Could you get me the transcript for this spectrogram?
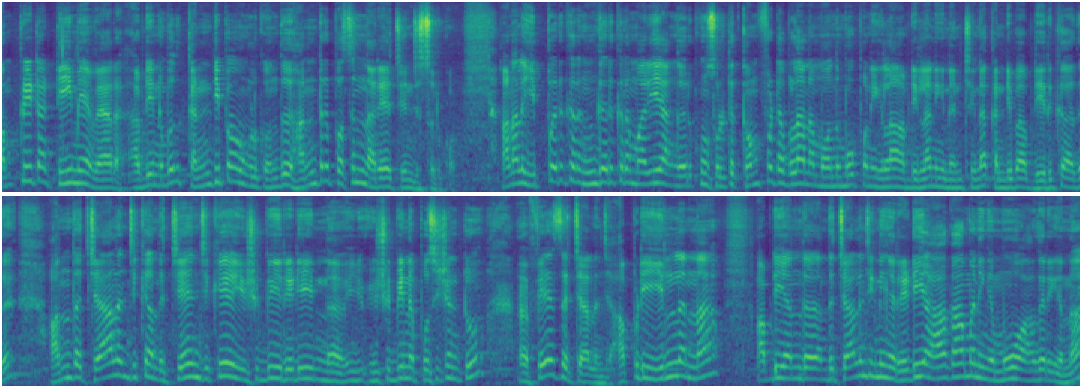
கம்ப்ளீட்டாக டீமே வேறு. அப்படின்னும் போது கண்டிப்பாக உங்களுக்கு வந்து ஹண்ட்ரட் பர்சன்ட் நிறைய சேஞ்சஸ் இருக்கும். அதனால் இப்போ இருக்கிற இங்கே இருக்கிற மாதிரியே அங்கே இருக்கும்னு சொல்லிட்டு கம்ஃபர்டபுளாக நம்ம வந்து மூவ் பண்ணிக்கலாம் அப்படின்லாம் நீங்கள் நினச்சிங்கன்னா கண்டிப்பாக அப்படி இருக்காது. அந்த சேலஞ்சுக்கு அந்த சேஞ்சுக்கு you should be ready you should be in a position to face a challenge அப்படி இல்லைன்னா அப்படி அந்த அந்த சேலஞ்சுக்கு நீங்கள் ரெடி ஆகாமல் நீங்கள் மூவ் ஆகுறீங்கன்னா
